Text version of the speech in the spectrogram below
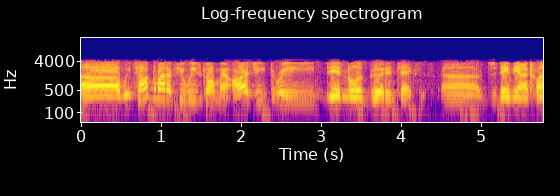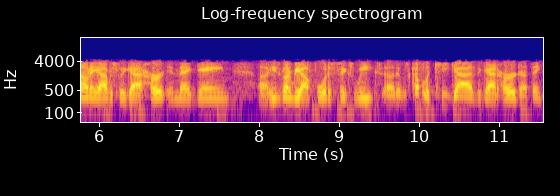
Uh, we talked about it a few weeks ago, man. RG3 didn't look good in Texas. Uh, Jadeveon Clowney obviously got hurt in that game. Uh, he's going to be out four to six weeks. Uh, there was a couple of key guys that got hurt. I think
